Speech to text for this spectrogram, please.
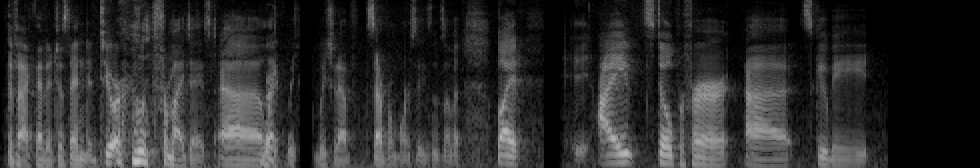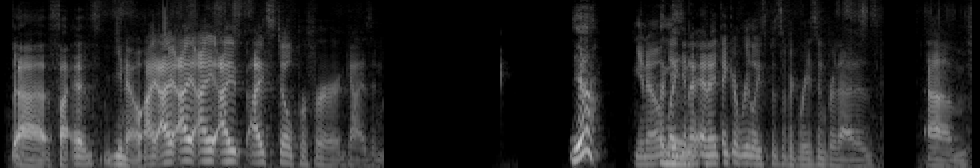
the fact that it just ended too early for my taste. Uh, Right. Like we, we should have several more seasons of it. But I still prefer uh, Scooby. Uh, fi- uh, you know, I, I, I, I, I still prefer guys in. yeah, You know, I like, and, I, and I think a really specific reason for that is, um,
